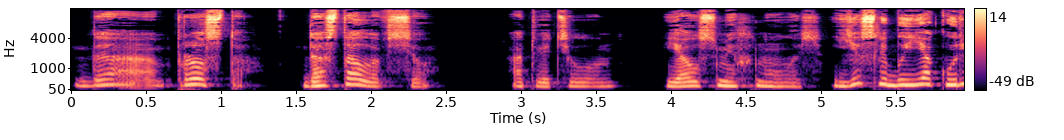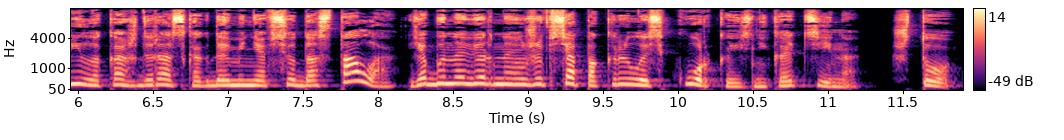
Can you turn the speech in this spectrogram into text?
«Да, просто. Достало все», – ответил он. Я усмехнулась. Если бы я курила каждый раз, когда меня все достало, я бы, наверное, уже вся покрылась коркой из никотина. Что,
